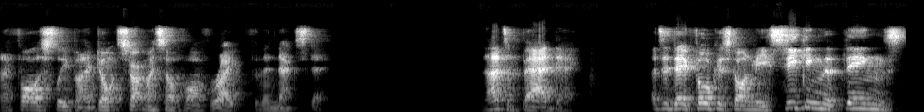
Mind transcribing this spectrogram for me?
and I fall asleep and I don't start myself off right for the next day. That's a bad day. That's a day focused on me, seeking the things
